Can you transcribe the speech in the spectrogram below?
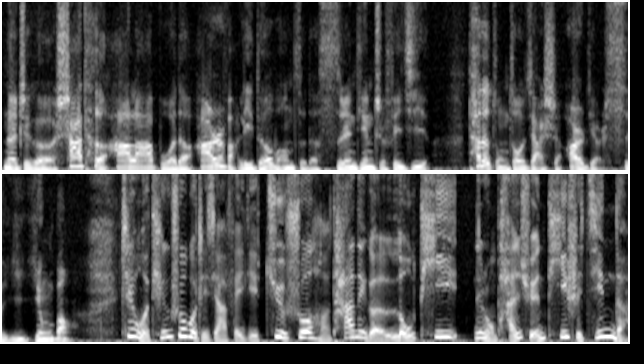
那这个沙特阿拉伯的阿尔法利德王子的私人定制飞机，它的总造价是二点四亿英镑。这我听说过这架飞机，据说哈，它那个楼梯那种盘旋梯是金的。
